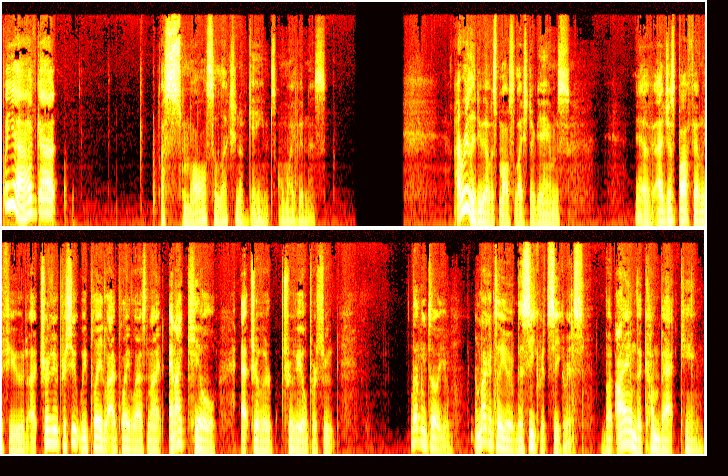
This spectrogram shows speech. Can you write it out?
but yeah, I've got a small selection of games. Oh my goodness. I really do have a small selection of games. Yeah, I just bought Family Feud. Trivial Pursuit we played I played last night and I kill at Trivial Trivial Pursuit. Let me tell you. I'm not to tell you the secret secrets, but I am the comeback king.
